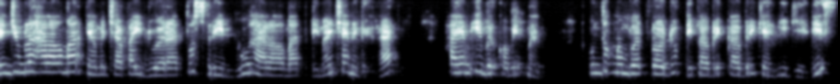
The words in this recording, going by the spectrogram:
dan jumlah halal mart yang mencapai 200 ribu halal mart di mancanegara, HNI berkomitmen untuk membuat produk di pabrik-pabrik yang higienis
